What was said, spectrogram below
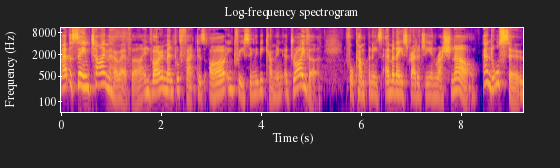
At the same time, however, environmental factors are increasingly becoming a driver for companies' M&A strategy and rationale, and also,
